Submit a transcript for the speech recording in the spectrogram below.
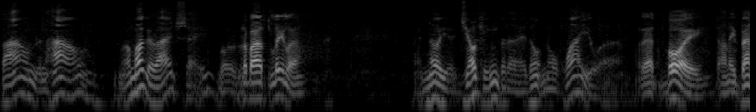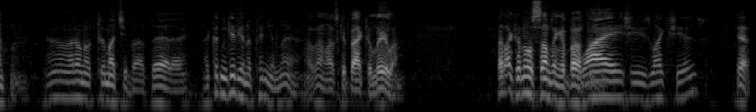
found and how. A mugger, I'd say. Or, What about Leela? I know you're joking, but I don't know why you are. That boy, Donnie Benton. No, I don't know too much about that. I, I couldn't give you an opinion there. Well, then let's get back to Leela. I'd like to know something about Why she's like she is? Yes.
